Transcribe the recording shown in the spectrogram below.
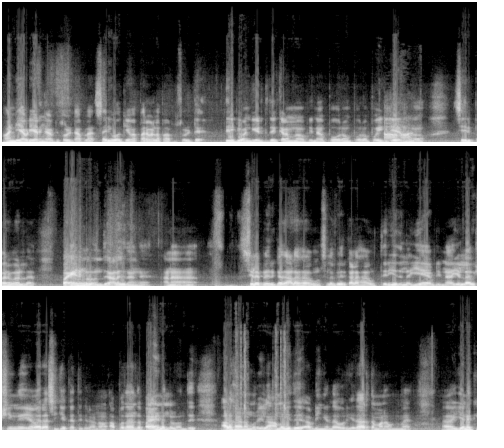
வண்டி அப்படி எடுங்க அப்படின்னு சொல்லிட்டாப்புல. சரி ஓகேவா பரவாயில்லப்பா அப்படின்னு சொல்லிட்டு திருப்பி வண்டி எடுத்துட்டு கிளம்பணும் அப்படின்னா போகிறோம் போகிறோம் போய்கிட்டே இருந்தோம். சரி பரவாயில்ல. பயணங்கள் வந்து அழகுதாங்க. ஆனால் சில பேருக்கு அது அழகாகவும் சில பேருக்கு அழகாகவும் தெரியதில்லை ஏன் அப்படின்னா எல்லா விஷயங்களையும் எவன் ரசிக்க கற்றுக்கிறானோ அப்போ தான் அந்த பயணங்கள் வந்து அழகான முறையில் அமையுது அப்படிங்கிறத ஒரு யதார்த்தமான உண்மை. எனக்கு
